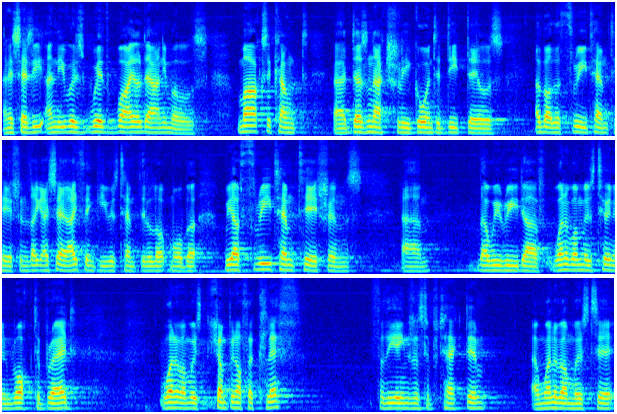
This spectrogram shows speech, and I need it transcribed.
And it says, he, and he was with wild animals. Mark's account uh, doesn't actually go into details about the three temptations. Like I said, I think he was tempted a lot more, but we have three temptations um, that we read of. One of them was turning rock to bread. One of them was jumping off a cliff for the angels to protect him. And one of them was to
